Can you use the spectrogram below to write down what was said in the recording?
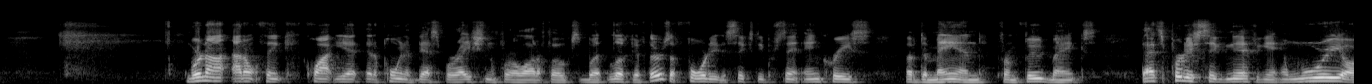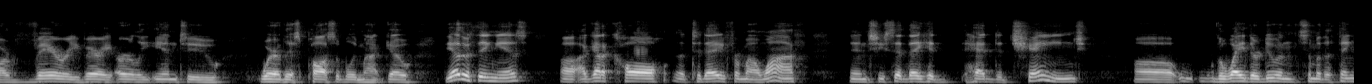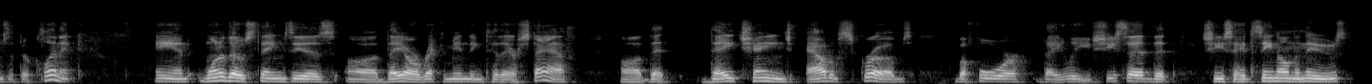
we're not, I don't think, quite yet at a point of desperation for a lot of folks. But look, if there's a 40 to 60% increase of demand from food banks, that's pretty significant. And we are very, very early into where this possibly might go. The other thing is, uh, I got a call uh, today from my wife, and she said they had had to change uh, the way they're doing some of the things at their clinic. And one of those things is uh, they are recommending to their staff uh, that they change out of scrubs before they leave. She said that she had seen on the news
